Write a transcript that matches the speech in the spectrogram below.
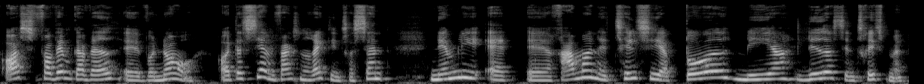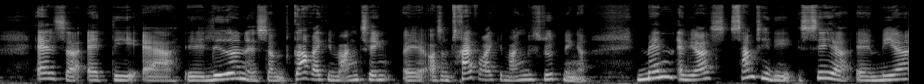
også for hvem gør hvad, øh, hvornår. Og der ser vi faktisk noget rigtig interessant, nemlig at øh, rammerne tilsiger både mere ledercentrisme, altså at det er øh, lederne, som gør rigtig mange ting, øh, og som træffer rigtig mange beslutninger, men at vi også samtidig ser øh, mere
